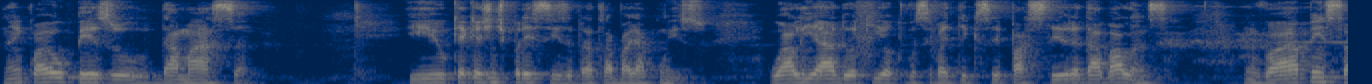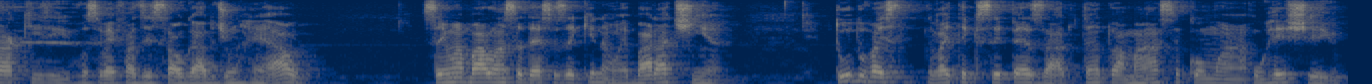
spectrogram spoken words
né? Qual é o peso da massa? E o que é que a gente precisa para trabalhar com isso? O aliado aqui, ó, que você vai ter que ser parceiro é da balança. Não vá pensar que você vai fazer salgado de um real sem uma balança dessas aqui não, é baratinha. Tudo vai, vai ter que ser pesado, tanto a massa como a, o recheio.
